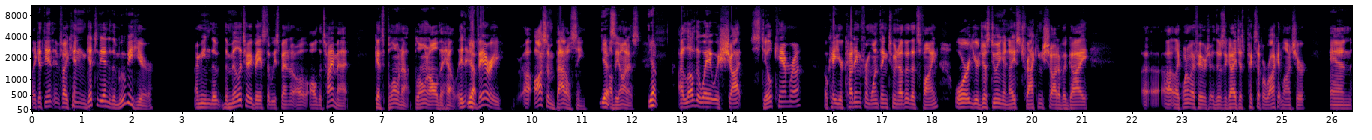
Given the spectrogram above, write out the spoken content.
Like at the end, if I can get to the end of the movie here, I mean the the military base that we spend all, all the time at gets blown up, blown all to hell in Yeah. a very uh, awesome battle scene. Yes. I'll be honest. Yep. I love the way it was shot, still camera. Okay, you're cutting from one thing to another, that's fine. Or you're just doing a nice tracking shot of a guy. Uh, uh, like one of my favorite, there's a guy just picks up a rocket launcher and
